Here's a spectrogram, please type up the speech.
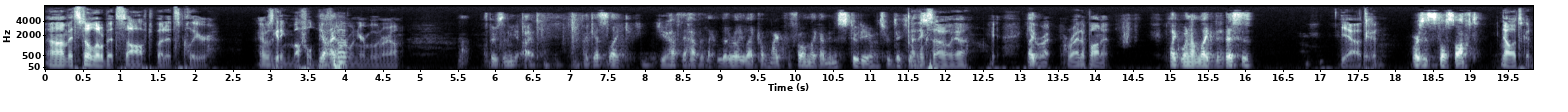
Um, it's still a little bit soft, but it's clear. I was getting muffled before don't- when you're moving around. There's any, I, I guess like you have to have it like literally like a microphone, like I'm in a studio. It's ridiculous. I think so. Yeah. Get, get Like- right, right up on it. Like when I'm like this, is Yeah, that's good. or is it still soft? No, that's good.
